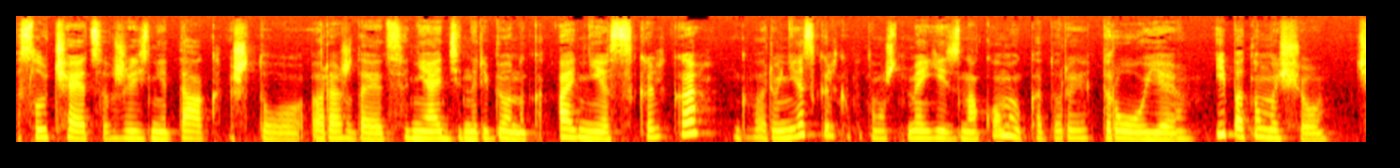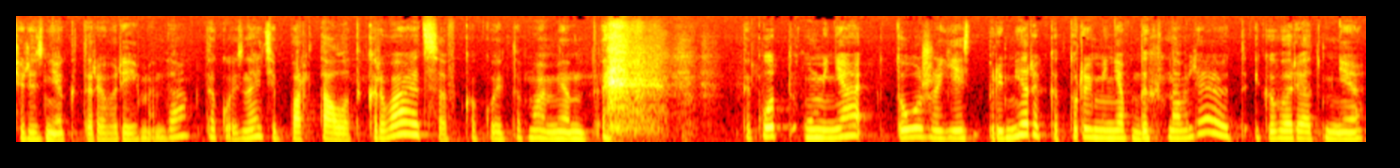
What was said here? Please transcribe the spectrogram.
случается в жизни так, что рождается не один ребенок, а несколько, говорю несколько, потому что у меня есть знакомые, которые трое, и потом еще через некоторое время, да, такой, знаете, портал открывается в какой-то момент. Так вот, у меня тоже есть примеры, которые меня вдохновляют и говорят мне,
